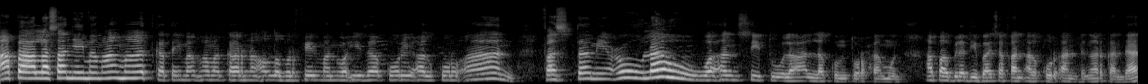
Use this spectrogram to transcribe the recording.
Apa alasannya Imam Ahmad? Kata Imam Ahmad karena Allah berfirman wa idza quri'al Qur'an fastami'u lahu wa ansitu la'allakum turhamun. Apabila dibacakan Al-Qur'an dengarkan dan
